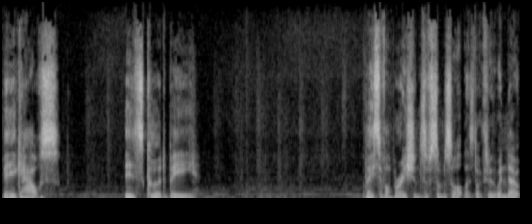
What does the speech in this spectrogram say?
Big house. This could be a base of operations of some sort. Let's look through the window.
